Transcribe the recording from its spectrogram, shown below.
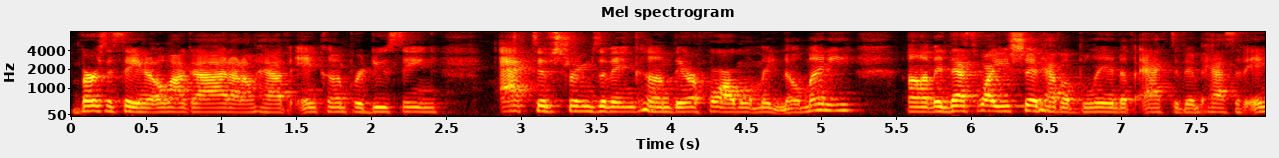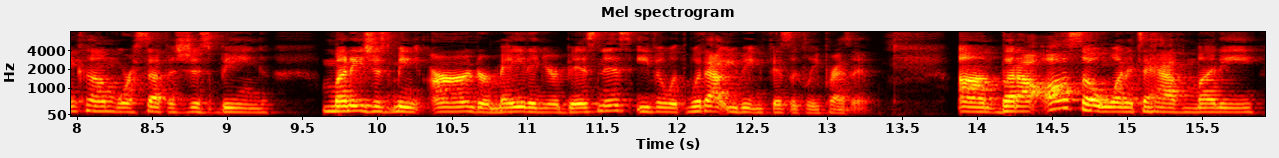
versus saying, Oh my God, I don't have income producing active streams of income. Therefore, I won't make no money. Um, and that's why you should have a blend of active and passive income where stuff is just being, money's just being earned or made in your business, even with, without you being physically present. Um, but I also wanted to have money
